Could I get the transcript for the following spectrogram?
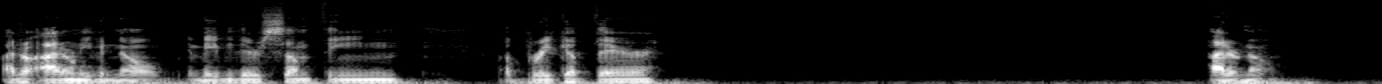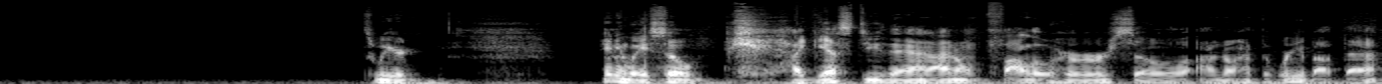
I don't. I don't even know. Maybe there's something, a breakup there. I don't know. It's weird. Anyway, so I guess do that. I don't follow her, so I don't have to worry about that.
